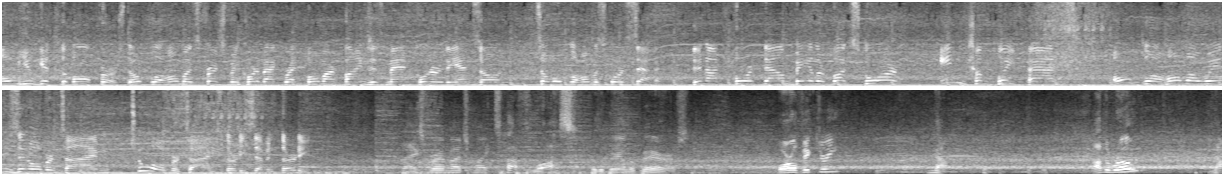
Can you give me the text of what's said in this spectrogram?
OU gets the ball first. Oklahoma's freshman quarterback Rhett Bomar finds his man corner of the end zone, so Oklahoma scores seven. Then on fourth down, Baylor must score. Incomplete pass. Oklahoma wins in overtime. Two overtimes, 37-30. Thanks very much, Mike. Tough loss for the Baylor Bears. Moral victory? No. On the road? No.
